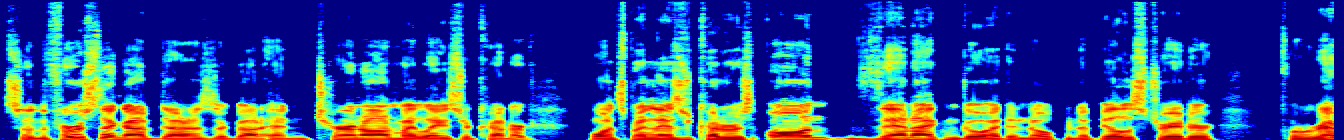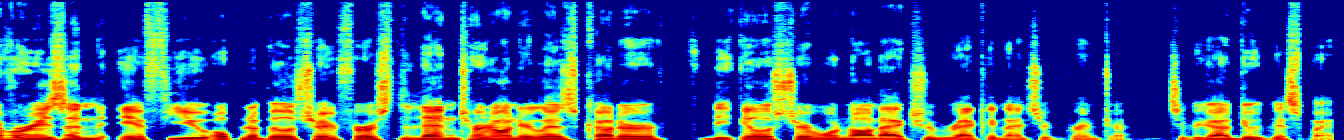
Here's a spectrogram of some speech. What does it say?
So the first thing I've done is I've gone ahead and turn on my laser cutter. Once my laser cutter is on, then I can go ahead and open up Illustrator. For whatever reason, if you open up Illustrator first, then turn on your laser cutter, the Illustrator will not actually recognize your printer. So we got to do it this way.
